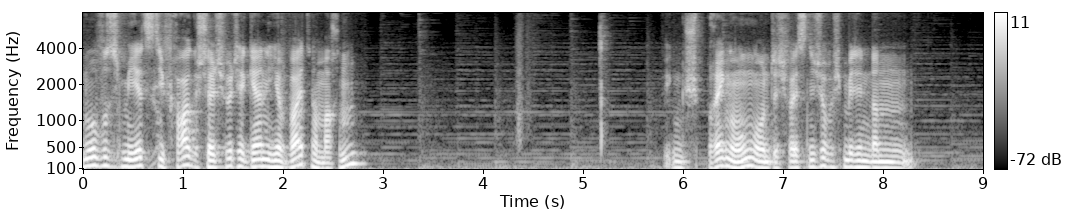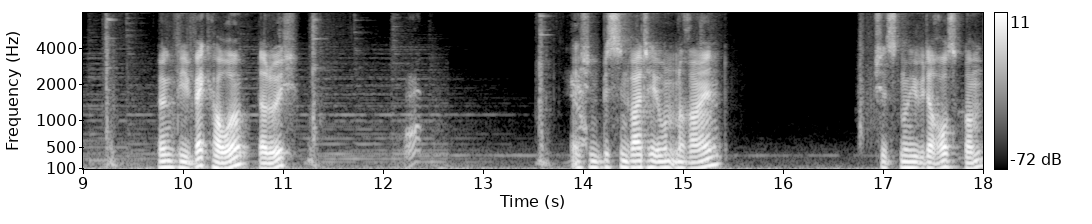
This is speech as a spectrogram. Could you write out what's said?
Nur, wo sich mir jetzt die Frage stellt, ich würde ja gerne hier weitermachen. Wegen Sprengung und ich weiß nicht, ob ich mir den dann irgendwie weghaue dadurch. Ich ein bisschen weiter hier unten rein. Ich jetzt nur hier wieder rauskommen.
